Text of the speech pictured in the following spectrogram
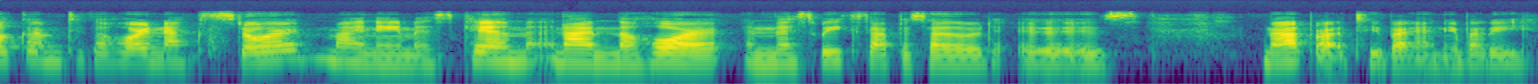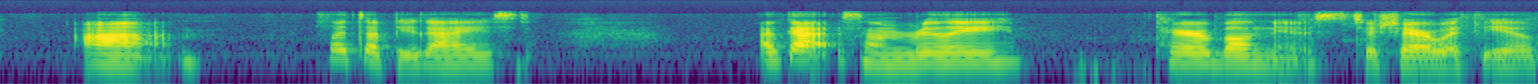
Welcome to the Whore Next Door. My name is Kim and I'm the whore, and this week's episode is not brought to you by anybody. Um, what's up, you guys? I've got some really terrible news to share with you.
